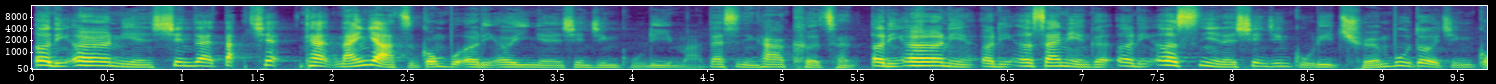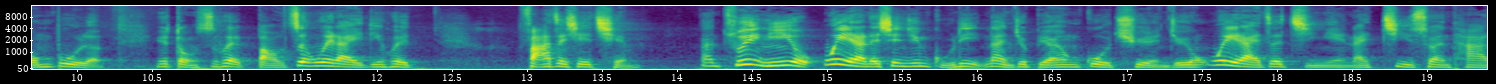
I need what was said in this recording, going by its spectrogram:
二零二二年现在大现看南亚只公布二零二一年的现金股利嘛，但是你看可成二零二二年、二零二三年跟二零二四年的现金股利全部都已经公布了，因为董事会保证未来一定会。发这些钱，那所以你有未来的现金股利，那你就不要用过去了，你就用未来这几年来计算它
